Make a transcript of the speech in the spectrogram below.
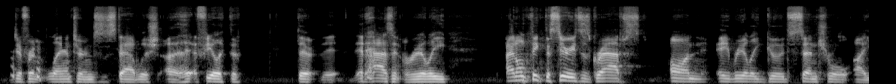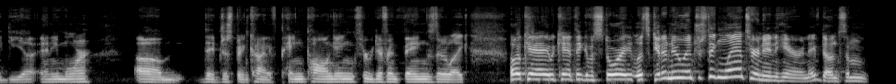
different lanterns established, I feel like the there it, it hasn't really. I don't think the series has grasped on a really good central idea anymore. Um, they've just been kind of ping ponging through different things. They're like, okay, we can't think of a story. Let's get a new interesting lantern in here, and they've done some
